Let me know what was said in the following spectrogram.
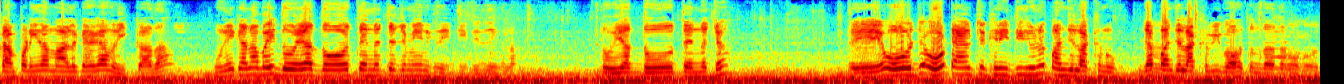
ਕੰਪਨੀ ਦਾ ਮਾਲਕ ਹੈਗਾ ਅਮਰੀਕਾ ਦਾ। ਉਹਨੇ ਕਹਿੰਦਾ ਬਾਈ 2002 3 ਚ ਜ਼ਮੀਨ ਖਰੀਦੀ ਤੀ ਦੇਖ ਲਾ। 2002 3 ਚ। ਤੇ ਉਹ ਉਹ ਟਾਈਮ 'ਚ ਖਰੀਦੀ ਸੀ ਉਹਨੇ 5 ਲੱਖ ਨੂੰ। ਜਾਂ 5 ਲੱਖ ਵੀ ਬਹੁਤ ਹੁੰਦਾ ਤਾਂ। ਬਹੁਤ।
